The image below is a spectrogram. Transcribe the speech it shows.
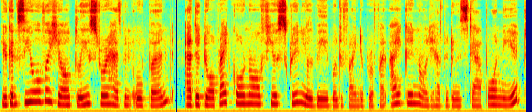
You can see over here Play Store has been opened. At the top right corner of your screen you'll be able to find your profile icon. All you have to do is tap on it.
